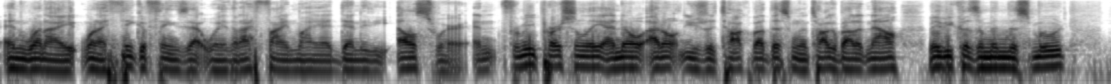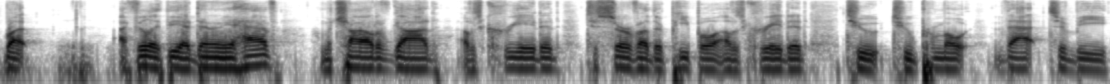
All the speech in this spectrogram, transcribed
and when I when I think of things that way that I find my identity elsewhere. And for me personally, I know I don't usually talk about this. I'm going to talk about it now, maybe because I'm in this mood, but I feel like the identity I have, I'm a child of God. I was created to serve other people. I was created to to promote that to be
